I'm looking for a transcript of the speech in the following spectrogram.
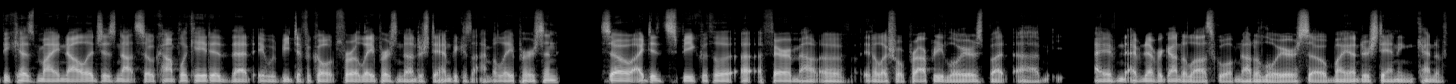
because my knowledge is not so complicated that it would be difficult for a layperson to understand because I'm a layperson. So I did speak with a, a fair amount of intellectual property lawyers, but um, I have I've never gone to law school. I'm not a lawyer, so my understanding kind of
